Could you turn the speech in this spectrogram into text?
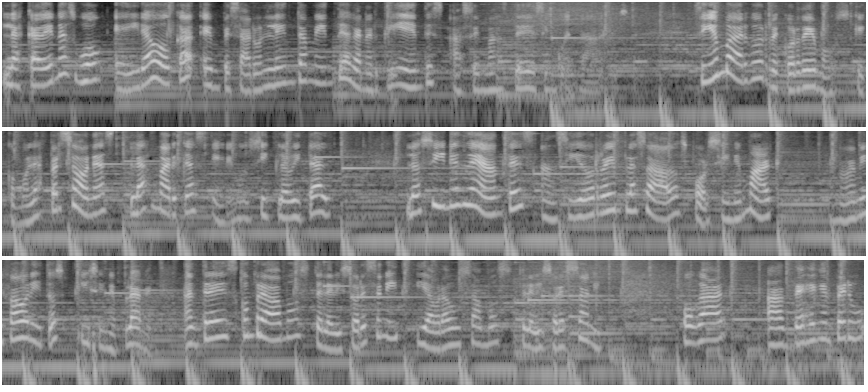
Las cadenas Wong e Iraoka empezaron lentamente a ganar clientes hace más de 50 años. Sin embargo, recordemos que como las personas, las marcas tienen un ciclo vital. Los cines de antes han sido reemplazados por Cinemark uno de mis favoritos, y Cineplanet. Antes comprábamos televisores Zenith y ahora usamos televisores Sony. Hogar, antes en el Perú,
